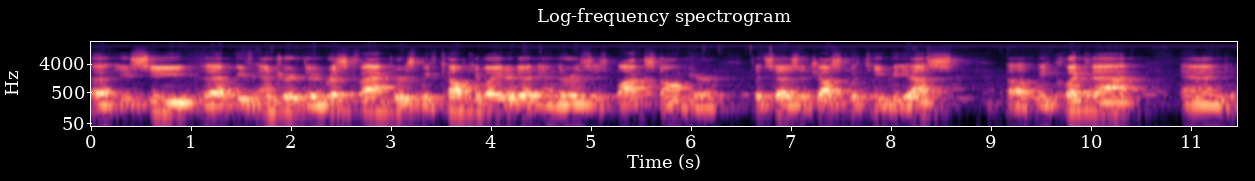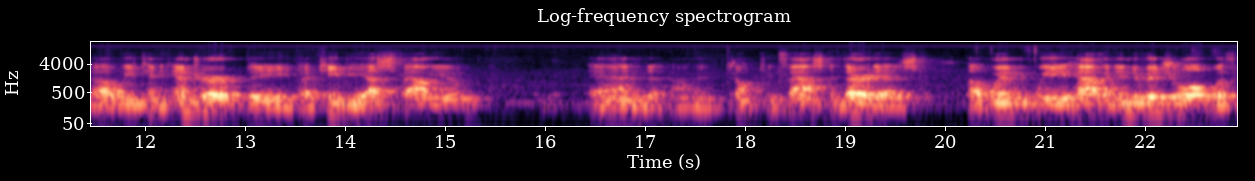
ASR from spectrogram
uh, you see that we've entered the risk factors, we've calculated it, and there is this box down here that says adjust with TBS. Uh, we click that, and uh, we can enter the uh, TBS value and I'm going to jump too fast and there it is. Uh, when we have an individual with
